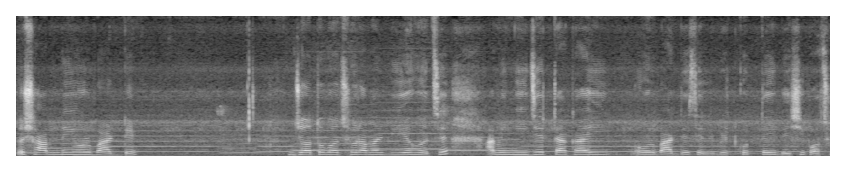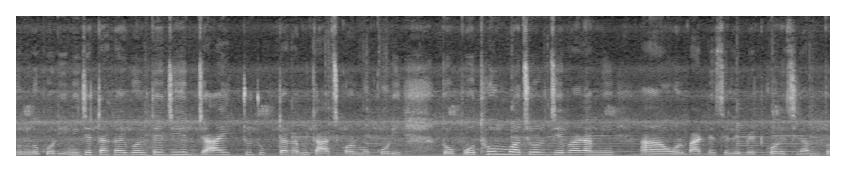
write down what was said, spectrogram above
তো সামনেই ওর বার্থডে যত বছর আমার বিয়ে হয়েছে, আমি নিজের টাকায় ওর বার্থডে সেলিব্রেট করতেই বেশি পছন্দ করি। নিজের টাকায় বলতে যে যা একটু টুকটাক আমি কাজকর্ম করি। তো প্রথম বছর যেবার আমি ওর বার্থডে সেলিব্রেট করেছিলাম, তো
